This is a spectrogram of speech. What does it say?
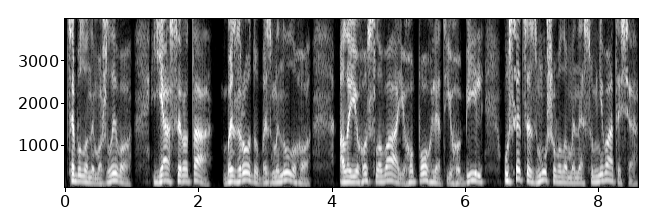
Це було неможливо. Я сирота, без роду, без минулого, але його слова, його погляд, його біль усе це змушувало мене сумніватися.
